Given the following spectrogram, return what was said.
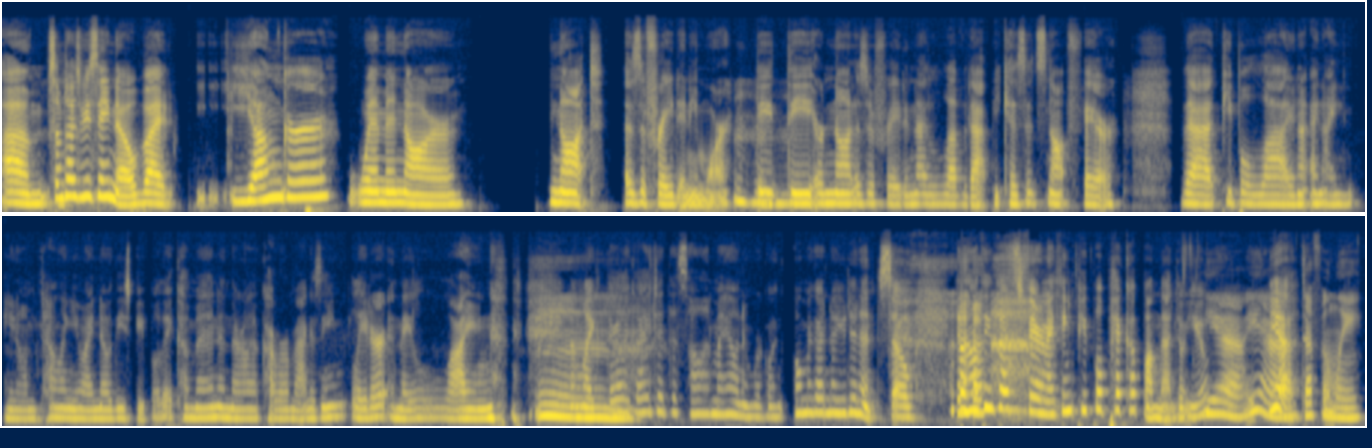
um, sometimes we say no, but younger women are not as afraid anymore. They Mhm. they are not as afraid, and I love that because it's not fair that people lie. And I, and I, you know, I'm telling you, I know these people. They come in and they're on a cover magazine later, and they lying. I'm like, they're like, mm. I did this all on my own, and we're going, oh my god, no, you didn't. So, and I don't think that's fair. And I think people pick up on that, don't you? yeah, yeah, Yeah. definitely.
